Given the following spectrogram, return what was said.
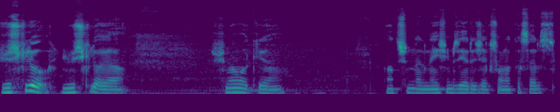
100 kilo 100 kilo ya. Şuna bak ya. At şunları ne işimize yarayacak sonra kasarız.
